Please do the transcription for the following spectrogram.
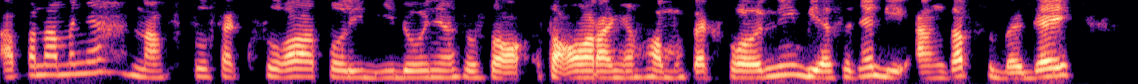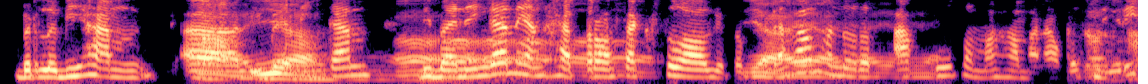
apa namanya nafsu seksual atau libidonya seseorang yang homoseksual ini biasanya dianggap sebagai berlebihan uh, dibandingkan iya. dibandingkan yang heteroseksual gitu. Iya, Padahal iya, menurut iya, iya. aku pemahaman aku sendiri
